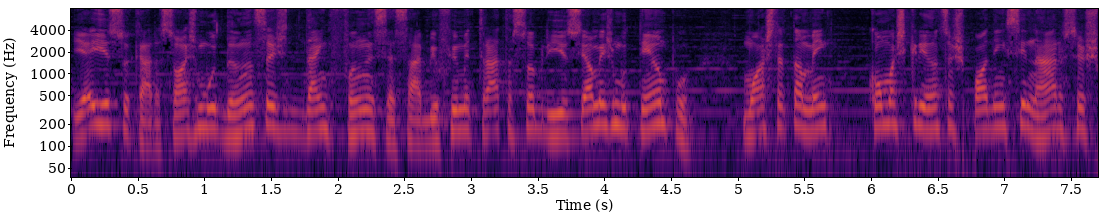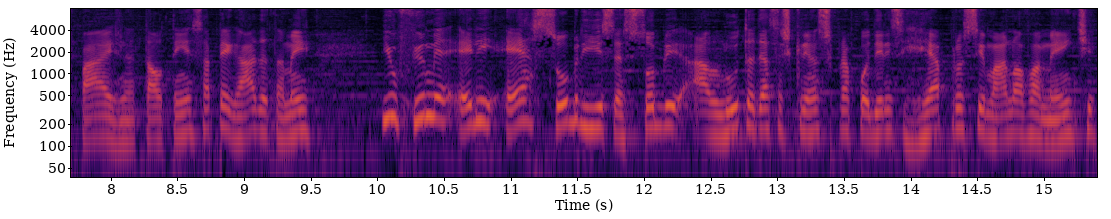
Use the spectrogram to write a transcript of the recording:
E é isso, cara. São as mudanças da infância, sabe? O filme trata sobre isso. E ao mesmo tempo mostra também como as crianças podem ensinar os seus pais, né? Tal. Tem essa pegada também E o filme, ele é sobre isso, é sobre a luta dessas crianças para poderem se reaproximar novamente.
